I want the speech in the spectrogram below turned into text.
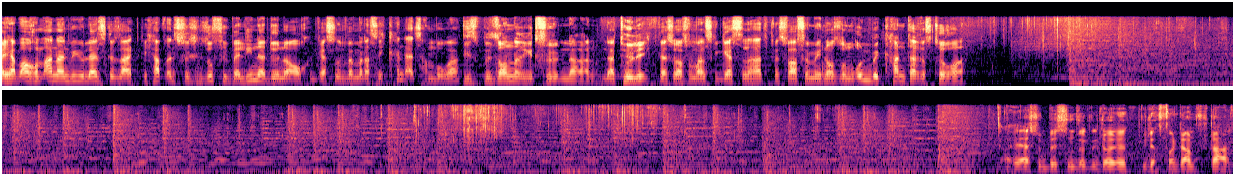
Ich habe auch im anderen Video letztes gesagt, ich habe inzwischen so viel Berliner Döner auch gegessen. Und wenn man das nicht kennt als Hamburger, dieses besondere Gefühlten daran. Natürlich, war, wenn man es gegessen hat. Das war für mich noch so ein unbekannteres Terror. Also er ist ein bisschen wirklich, Leute, wieder verdammt stark.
